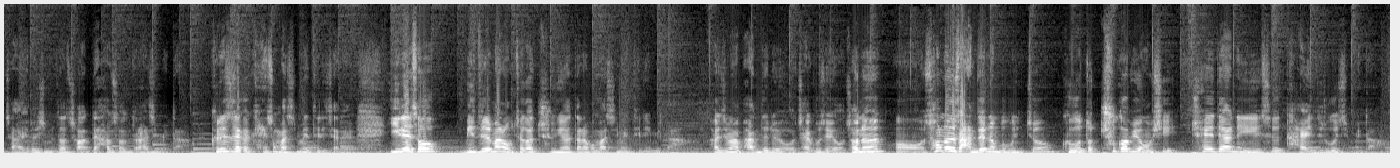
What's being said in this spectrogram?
자 이러시면서 저한테 하소연들 하십니다 그래서 제가 계속 말씀해 드리잖아요 이래서 믿을만한 업체가 중요하다라고 말씀해 드립니다 하지만 반대로요 잘 보세요 저는 어, 성능에서 안 되는 부분 있죠 그것도 추가 비용 없이 최대한의 AS 다 해드리고 있습니다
